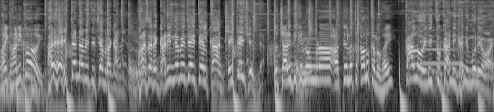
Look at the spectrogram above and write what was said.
ভাই ঘানি কই? আরে এইটার নামে দিছি আমরা গানি বাজারে গানির নামে যেই তেল খান এইটাই সেইটা। তো চারিদিকে নোংরা আর তেল তো কালো কেন ভাই? কালো হইলি তো গানি গানি মনে হয়।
